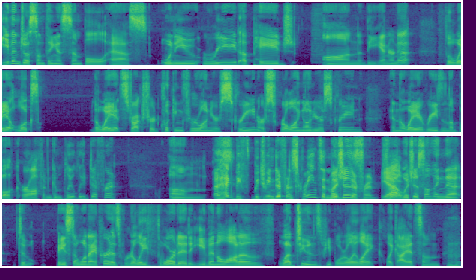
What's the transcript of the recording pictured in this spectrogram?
even just something as simple as when you read a page on the internet, the way it looks the way it's structured clicking through on your screen or scrolling on your screen and the way it reads in the book are often completely different. Um heck, be- between different screens, it might which be is different. Yeah, so- which is something that to based on what I've heard has really thwarted even a lot of webtoons people really like. Like I had some Mm-hmm.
